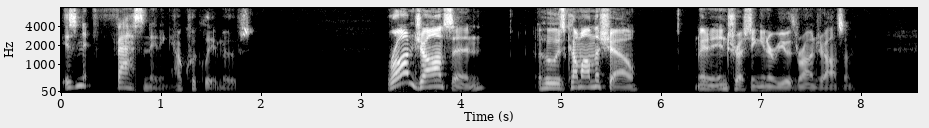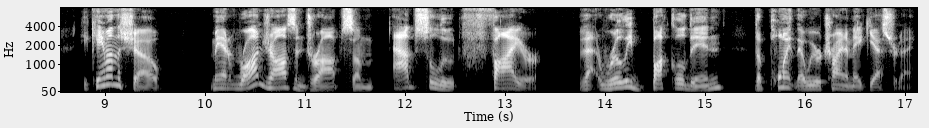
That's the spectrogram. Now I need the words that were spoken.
Isn't it fascinating how quickly it moves? Ron Johnson, who has come on the show, had an interesting interview with Ron Johnson. He came on the show. Man, Ron Johnson dropped some absolute fire that really buckled in the point that we were trying to make yesterday,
